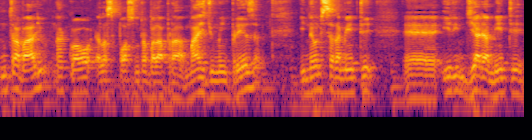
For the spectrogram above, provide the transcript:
um trabalho na qual elas possam trabalhar para mais de uma empresa e não necessariamente é, irem diariamente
